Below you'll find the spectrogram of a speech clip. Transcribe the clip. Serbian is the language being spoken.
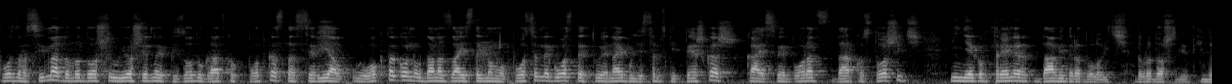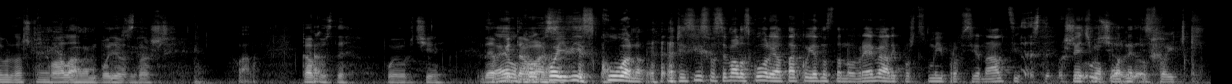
Pozdrav svima, dobrodošli u još jednu epizodu gradskog podcasta, serijal u Oktagonu. Danas zaista imamo posebne goste, tu je najbolji srpski teškaš, KSV borac Darko Stošić i njegov trener David Radulović. Dobrodošli ljudi. Dobrodošli. Hvala, Hvala bolje vas našli. Hvala. Kako ste po Jurčini? Da Pa ja evo, pitam ko, vas. ko i vi, skuvano. Znači, svi smo se malo skuvali, ali tako jednostavno vreme, ali pošto smo mi profesionalci, baš sve ćemo podneti stoički.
